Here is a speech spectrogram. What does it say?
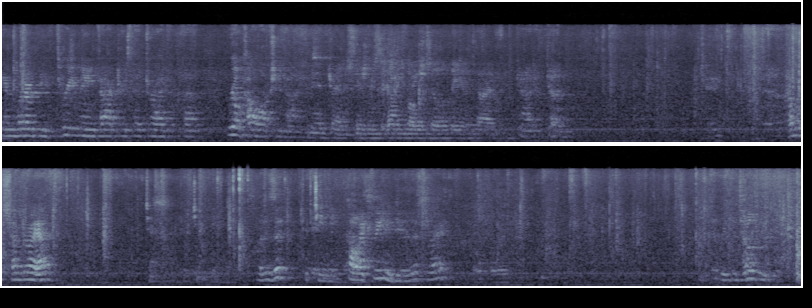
and what are the three main factors that drive the real call option values? Man, transition, transition, decision, valuation. volatility, and time. Got it, done. Okay. Uh, How much time do I have? Ten, fifteen minutes. What is it? Fifteen minutes. Oh, I we can do this, right? We can totally do this.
